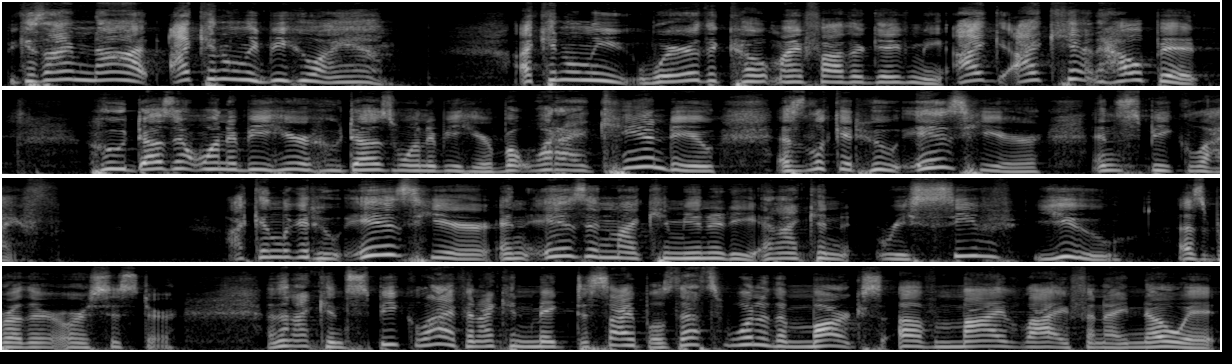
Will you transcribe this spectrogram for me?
Because I'm not, I can only be who I am. I can only wear the coat my father gave me. I, I can't help it who doesn't want to be here, who does want to be here. But what I can do is look at who is here and speak life. I can look at who is here and is in my community, and I can receive you as brother or sister. And then I can speak life and I can make disciples. That's one of the marks of my life, and I know it.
